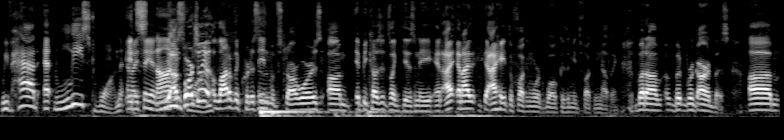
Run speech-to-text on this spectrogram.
We've had at least one, and I say not- Yeah, unfortunately, one. a lot of the criticism of Star Wars, um, it, because it's like Disney, and I and I I hate the fucking word woke because it means fucking nothing. But um, but regardless, um,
